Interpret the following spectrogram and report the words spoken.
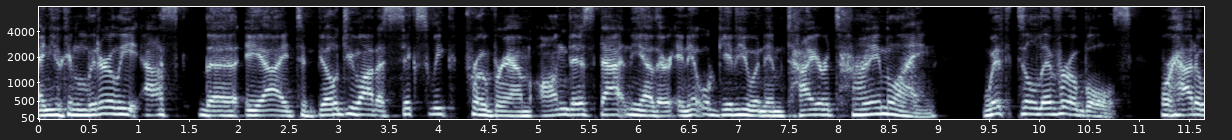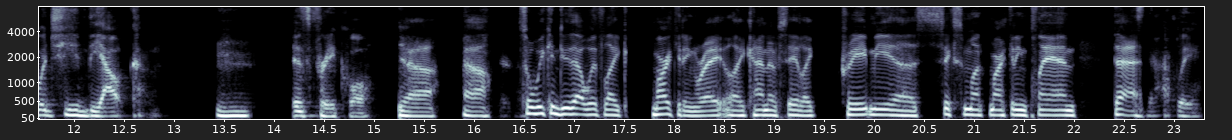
And you can literally ask the AI to build you out a six week program on this, that, and the other, and it will give you an entire timeline with deliverables for how to achieve the outcome. Mm-hmm. It's pretty cool. Yeah. Yeah. So we can do that with like marketing, right? Like kind of say like create me a six month marketing plan that exactly.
